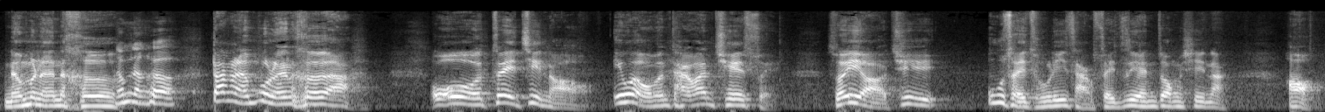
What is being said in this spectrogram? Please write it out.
能不能喝？能不能喝？当然不能喝啊！我我最近哦，因为我们台湾缺水，所以啊，去污水处理厂、水资源中心呐，好，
